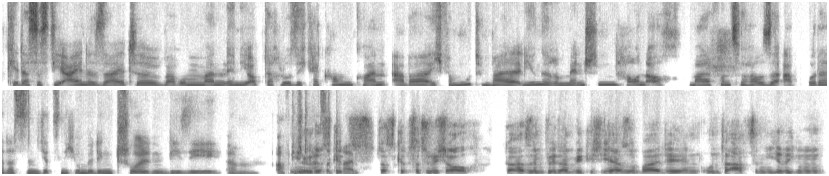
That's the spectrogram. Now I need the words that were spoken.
Okay, das ist die eine Seite, warum man in die Obdachlosigkeit kommen kann. Aber ich vermute mal, jüngere Menschen hauen auch mal von zu Hause ab, oder? Das sind jetzt nicht unbedingt Schulden, die sie ähm, auf die Nö, Straße das treiben. Gibt's, das gibt es natürlich auch. Da sind wir dann wirklich eher so bei den unter 18-Jährigen,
